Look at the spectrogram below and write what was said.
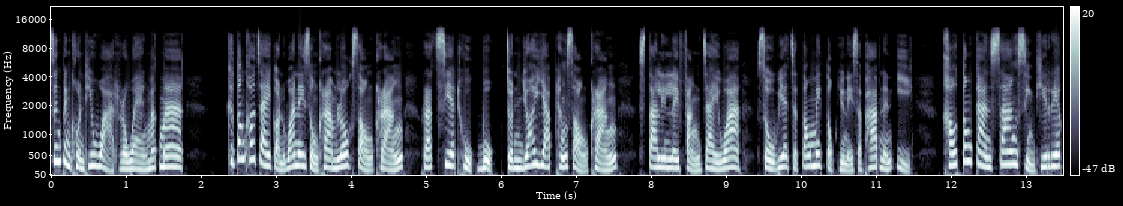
ซึ่งเป็นคนที่หวาดระแวงมากๆ คือต้องเข้าใจก่อนว่าในสงครามโลกสองครั้ง รัสเซียถูกบุกจนย่อยยับทั้งสองครั้ง สตาลินเลยฝังใจว่าโซเวียตจะต้องไม่ตกอยู่ในสภาพนั้นอีก เขาต้องการสร้างสิ่งที่เรียก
